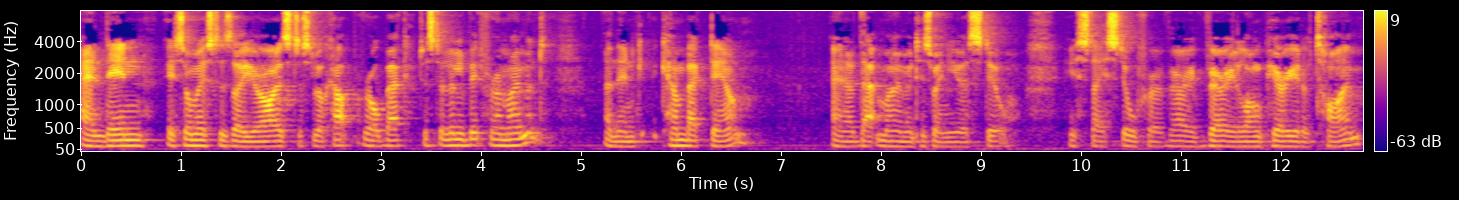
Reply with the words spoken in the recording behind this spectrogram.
And then it's almost as though your eyes just look up, roll back just a little bit for a moment, and then come back down. And at that moment is when you are still. You stay still for a very, very long period of time,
